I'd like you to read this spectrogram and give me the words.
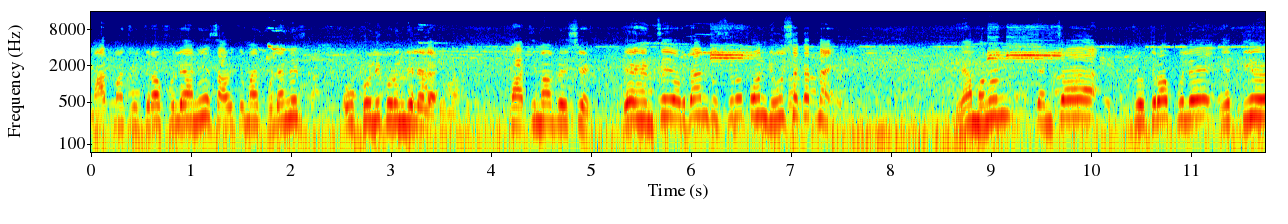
महात्मा ज्योतिराव फुले आणि सावित्रीबाई फुल्यांनीच उखोली करून दिलेलं आहे. फातिमा बेशेख हे ह्यांचं योगदान दुसरं कोण घेऊ शकत नाही. या म्हणून त्यांचा ज्योतिराव फुले हे तीन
